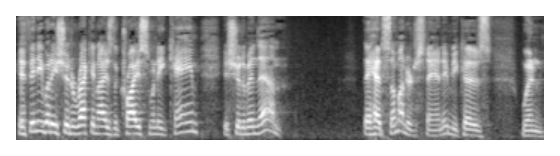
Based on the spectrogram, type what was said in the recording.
If anybody should have recognized the Christ when he came, it should have been them. They had some understanding because when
